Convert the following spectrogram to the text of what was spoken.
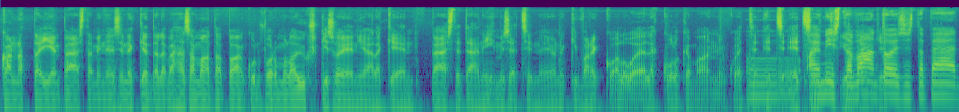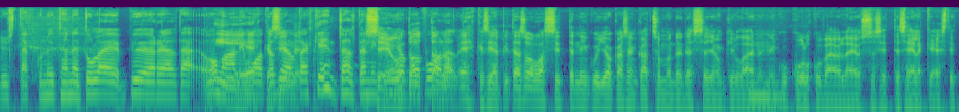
kannattajien päästäminen sinne kentälle vähän samaan tapaan kuin Formula 1-kisojen jälkeen päästetään ihmiset sinne jonnekin varikkoalueelle kulkemaan. Niin kuin, et, et, et, se Ai mistä vaan jotenkin- toisesta päädystä, kun nythän ne tulee pyöreältä ovaalimuotoiselta ehkä sinne- kentältä niin se kuin on joka totta. puolelta. No, ehkä siellä pitäisi olla sitten niin kuin jokaisen katsomon edessä jonkinlainen mm. niin kuin kulkuväylä, jossa sitten selkeästi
